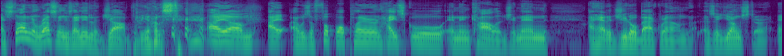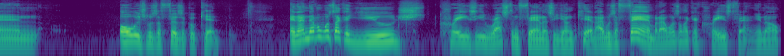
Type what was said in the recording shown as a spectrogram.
I started in wrestling because I needed a job. To be honest, I um I I was a football player in high school and in college, and then I had a judo background as a youngster, and always was a physical kid. And I never was like a huge crazy wrestling fan as a young kid. I was a fan, but I wasn't like a crazed fan, you know.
